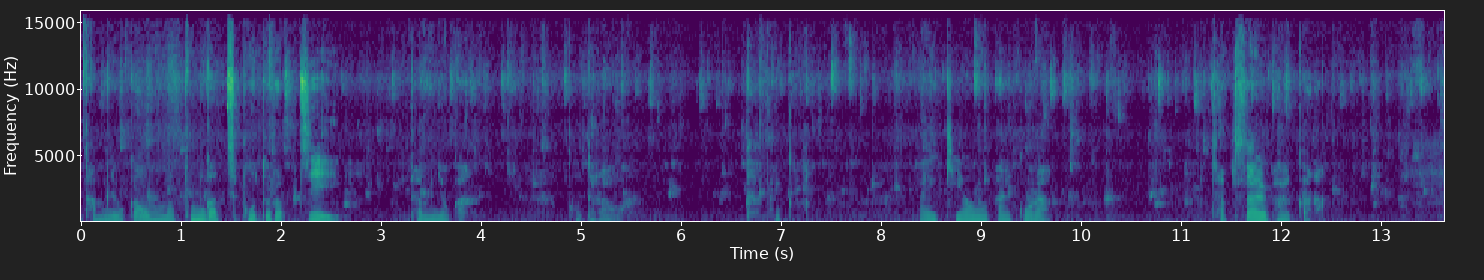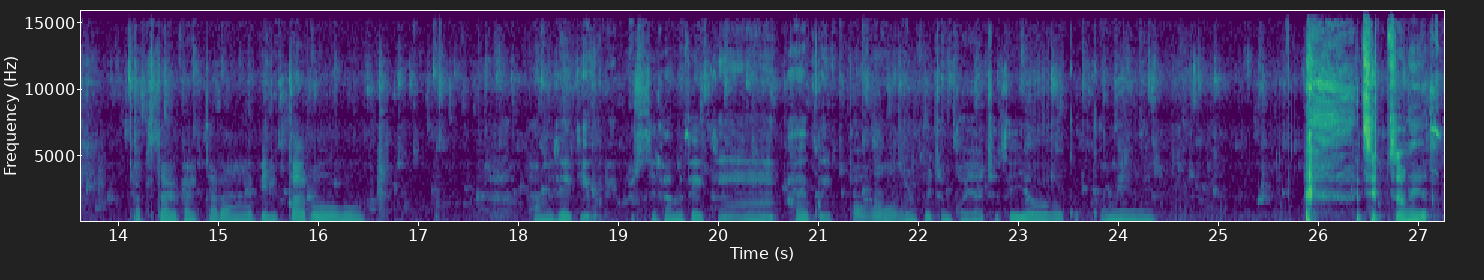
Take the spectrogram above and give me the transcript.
담요가 엄마 폼같이 보드럽지? 담요가 보드라워. 발가락. 아이 귀여워 발꼬락. 찹쌀 발가락. 찹쌀 발가락 밀가루. 삼색이 우리 불씨 삼색이. 아이고 이뻐. 얼굴 좀 보여주세요 꼬꼬미 집중했어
